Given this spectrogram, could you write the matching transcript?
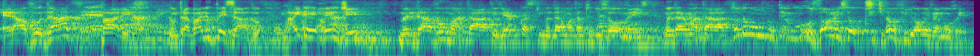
Era avodat parich, um trabalho pesado. Aí de repente mandavam matar, teve épocas que mandaram matar todos os homens, mandaram matar todo mundo. Os homens, se tiver um filho homem, vai morrer.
